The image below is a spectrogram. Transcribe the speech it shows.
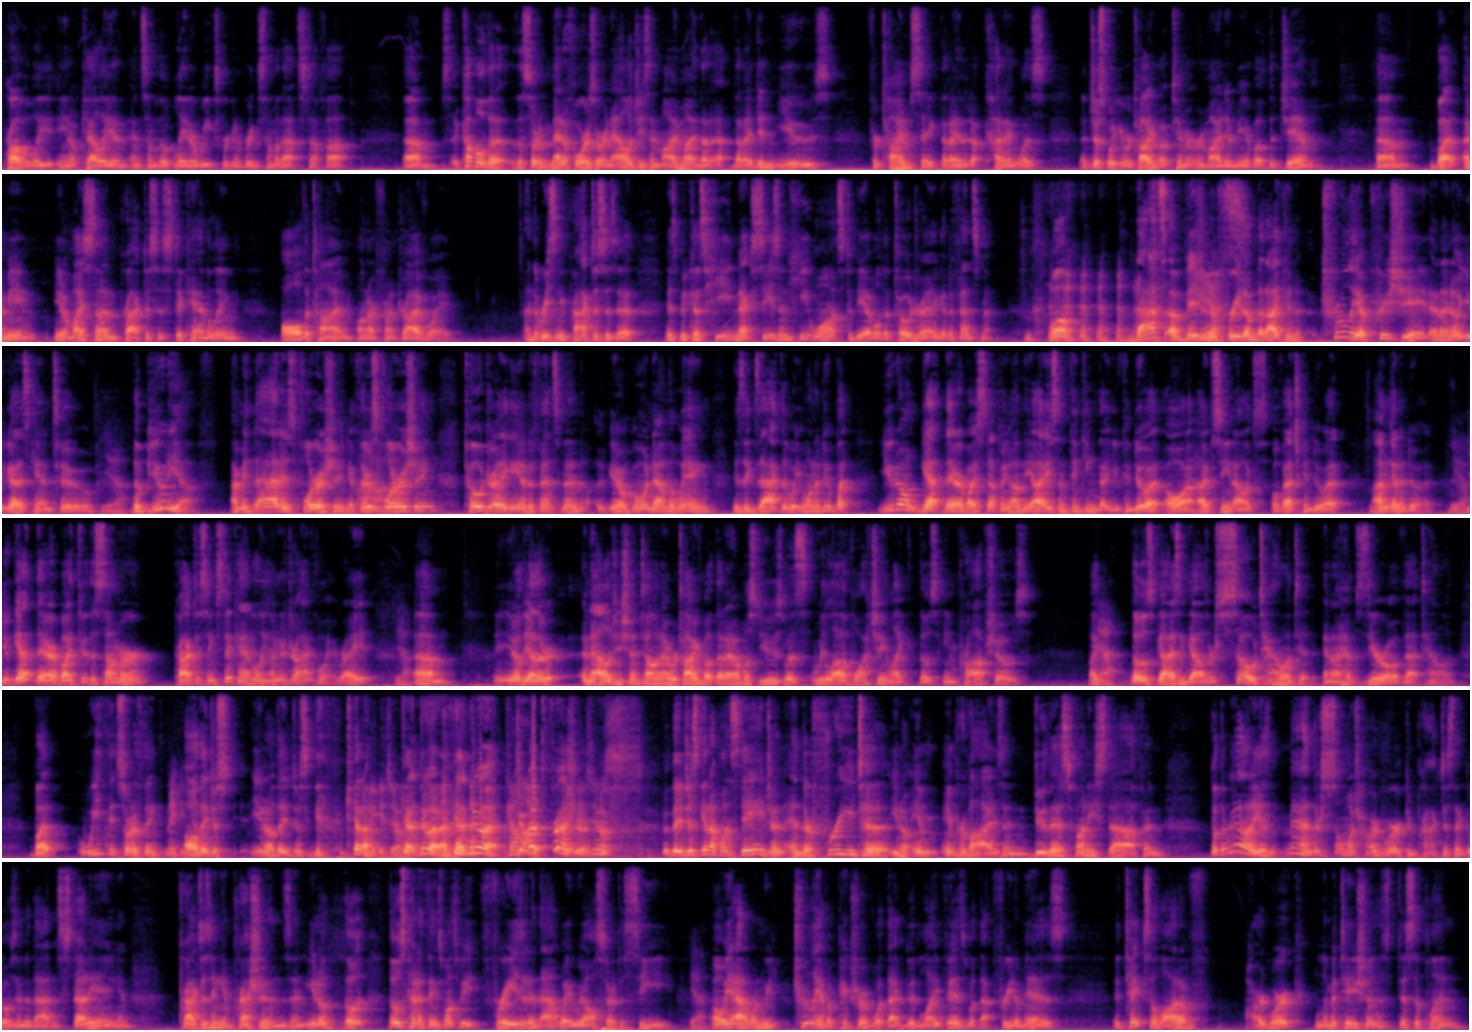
probably, you know, Kelly and, and some of the later weeks, we're going to bring some of that stuff up. Um, a couple of the, the sort of metaphors or analogies in my mind that, that I didn't use for time's sake that I ended up cutting was just what you were talking about, Tim. It reminded me about the gym um, but I mean, you know, my son practices stick handling all the time on our front driveway. And the reason he practices it is because he next season he wants to be able to toe drag a defenseman. Well, that's a vision yes. of freedom that I can truly appreciate, and I know you guys can too. Yeah. The beauty of. I mean, that is flourishing. If there's uh, flourishing, toe dragging a defenseman, you know, going down the wing, is exactly what you want to do. But you don't get there by stepping on the ice and thinking that you can do it. Oh, I, have seen Alex Ovechkin do it. I'm going to do it. Yeah. You get there by through the summer practicing stick handling on your driveway, right? Yeah. Um, you know, the other analogy Chantel and I were talking about that I almost used was we love watching like those improv shows. Like yeah. those guys and gals are so talented, and I have zero of that talent. But we th- sort of think, oh, joke. they just, you know, they just get, up. Make a joke. Can't do it. I can't do it. Too on. much pressure. They just get up on stage and, and they're free to, you know, Im- improvise and do this funny stuff. And but the reality is, man, there's so much hard work and practice that goes into that, and studying and practicing impressions, and you know those those kind of things. Once we phrase it in that way, we all start to see yeah. Oh yeah, when we truly have a picture of what that good life is, what that freedom is, it takes a lot of hard work, limitations, discipline.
